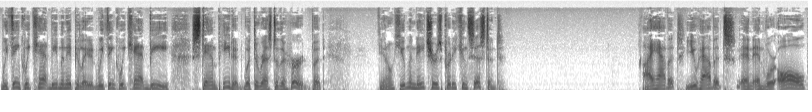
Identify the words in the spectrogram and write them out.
We think we can't be manipulated. We think we can't be stampeded with the rest of the herd. But, you know, human nature is pretty consistent. I have it, you have it, and, and we're all,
